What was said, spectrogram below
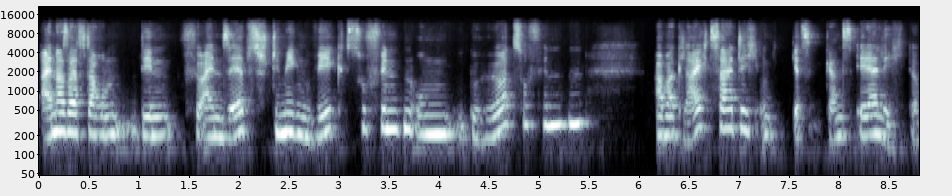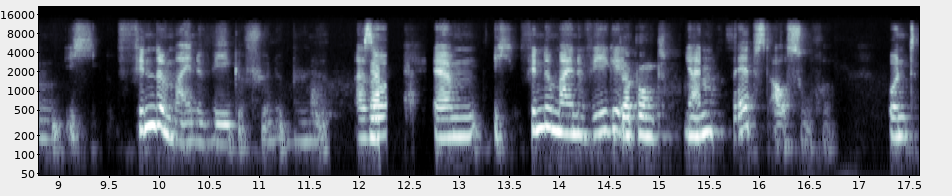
einerseits darum, den für einen selbststimmigen Weg zu finden, um Gehör zu finden, aber gleichzeitig, und jetzt ganz ehrlich, ähm, ich finde meine Wege für eine Bühne. Also ja. ähm, ich finde meine Wege, die Punkt. Mhm. selbst aussuche und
